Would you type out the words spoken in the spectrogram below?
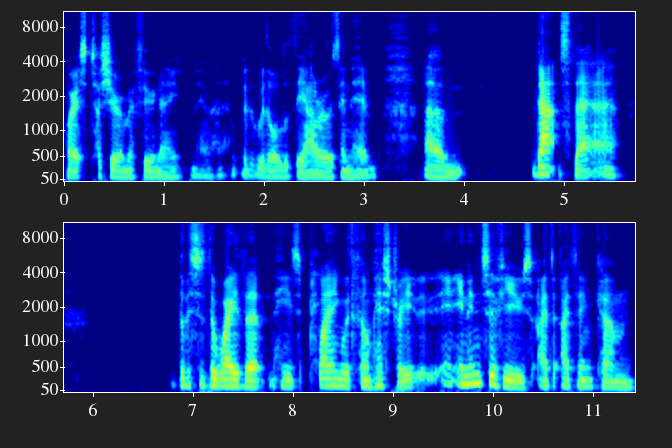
where it's Toshiro Mifune you know, with with all of the arrows in him. Um, that's there, but this is the way that he's playing with film history. In, in interviews, I, I think, um,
